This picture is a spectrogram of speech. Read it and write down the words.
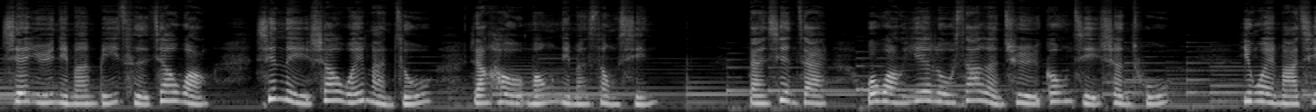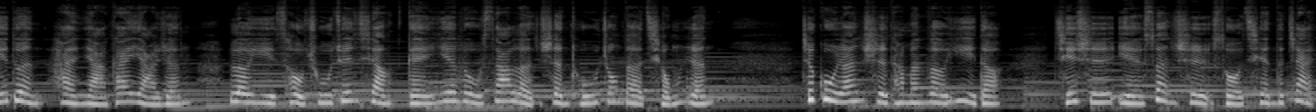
先与你们彼此交往。心里稍微满足，然后蒙你们送行。但现在我往耶路撒冷去供给圣徒，因为马其顿和亚该亚人乐意凑出捐项给耶路撒冷圣徒中的穷人。这固然是他们乐意的，其实也算是所欠的债。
